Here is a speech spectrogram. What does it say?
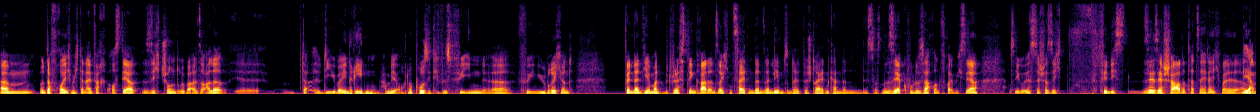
Ähm, und da freue ich mich dann einfach aus der Sicht schon drüber. Also alle äh, da, die über ihn reden, haben ja auch nur Positives für ihn, äh, für ihn übrig und wenn dann jemand mit Wrestling gerade in solchen Zeiten dann seinen Lebensunterhalt bestreiten kann, dann ist das eine sehr coole Sache und freut mich sehr. Aus egoistischer Sicht finde ich es sehr, sehr schade tatsächlich, weil ähm, ja.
